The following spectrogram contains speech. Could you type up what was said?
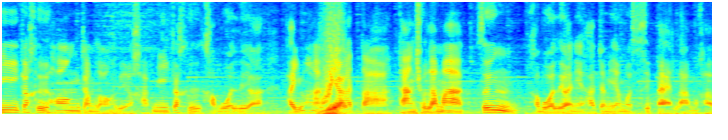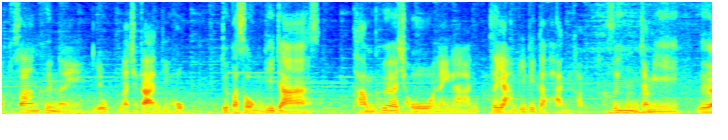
นี่ก็คือห้องจำลองเรือครับ นี่ก็คือขบวนเรือพายุหาญาตราทางชลมาก ซึ่งขบวนเรือเนี้ครับจะมีทั้งหมด 18 ลำครับ สร้างขึ้นในยุครัชกาลที่ 6 จุดประสงค์ที่จะ ทำเพื่อโชว์ในงานสยามพิพิธภัณฑ์ครับ ซึ่งจะมีเรือ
